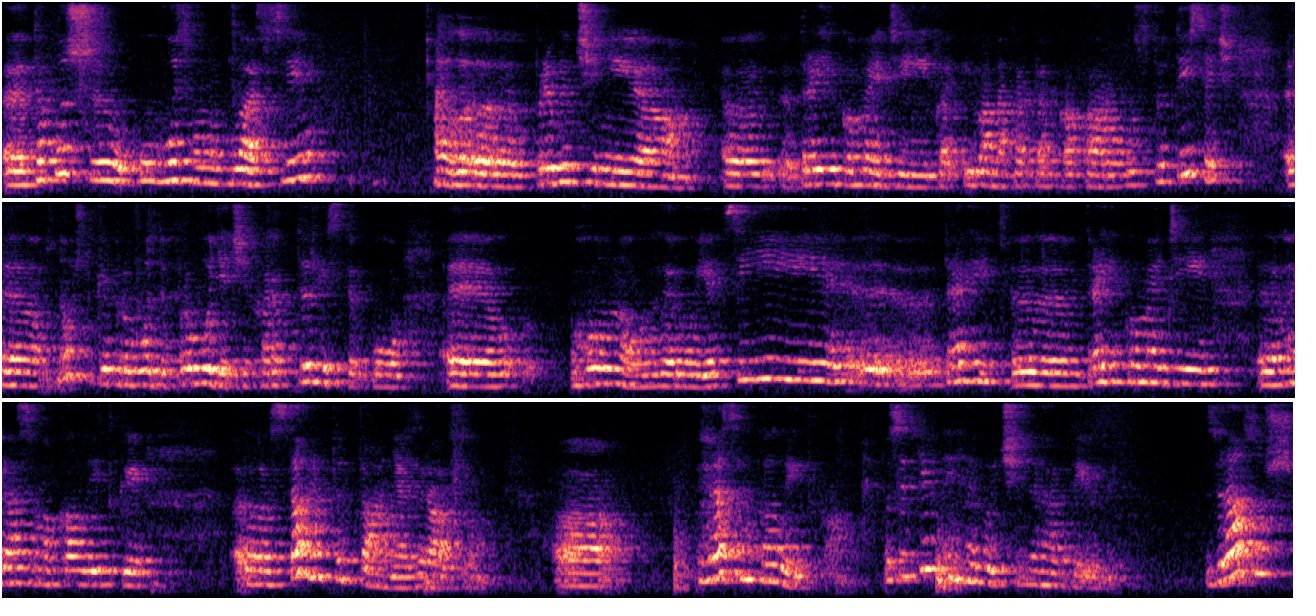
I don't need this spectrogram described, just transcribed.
Е, Також е, у восьмому класі е, е, при вивченні е, е, трагікомедії Івана Карпенка Карого 100 тисяч, е, знову ж таки проводячи характеристику е, головного героя цієї е, трагі- е, трагікомедії е, Герасима Калитки, е, ставлю питання зразу. Е, Герасим Калитка позитивний герой чи негативний? Зразу ж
